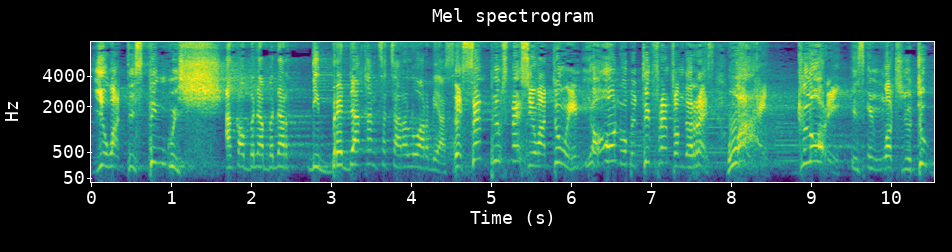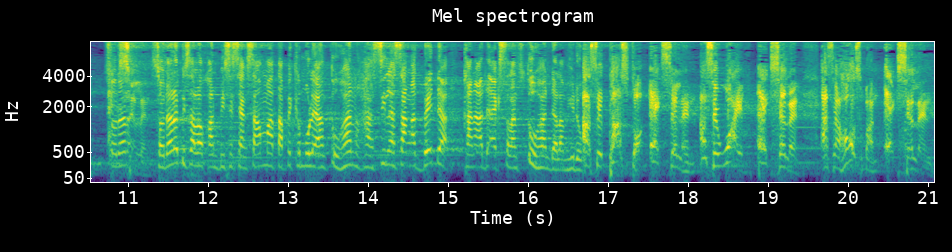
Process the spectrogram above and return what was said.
You are distinguished. Engkau benar-benar dibedakan secara luar biasa. The same business you are doing, your own will be different from the rest. Why? Glory is in what you do. Saudara, Excellence. saudara bisa lakukan bisnis yang sama, tapi kemuliaan Tuhan hasilnya sangat beda karena ada excellence Tuhan dalam hidup. As a pastor, excellent. As a wife, excellent. As a husband, excellent.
